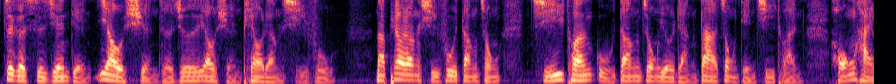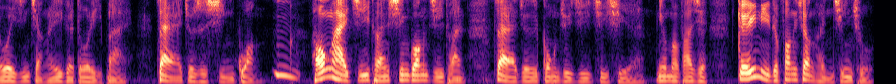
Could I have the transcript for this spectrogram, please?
这个时间点要选择就是要选漂亮媳妇。那漂亮媳妇当中，集团股当中有两大重点集团，红海我已经讲了一个多礼拜，再来就是星光，嗯，红海集团、星光集团，再来就是工具机机器人。你有没有发现，给你的方向很清楚，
